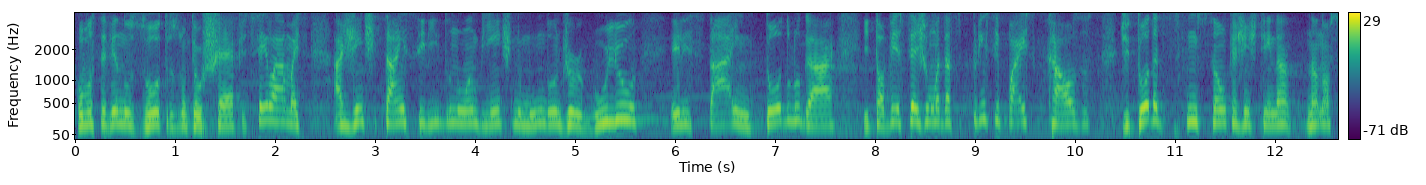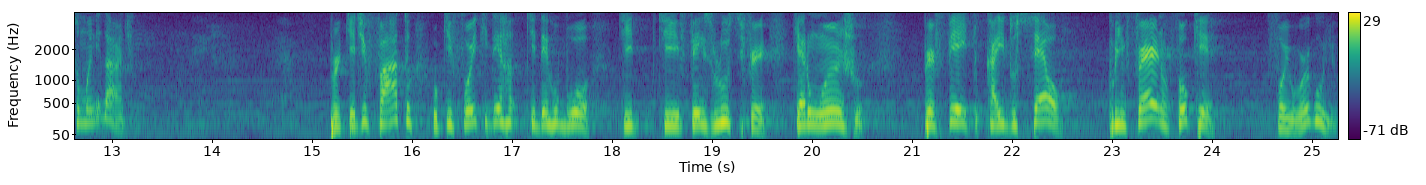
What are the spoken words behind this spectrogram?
ou você vê nos outros, no teu chefe, sei lá, mas a gente está inserido num ambiente no mundo onde orgulho ele está em todo lugar e talvez seja uma das principais causas de toda a disfunção que a gente tem na, na nossa humanidade. Porque de fato, o que foi que derrubou, que, que fez Lúcifer, que era um anjo perfeito, cair do céu para o inferno, foi o quê? Foi o orgulho.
